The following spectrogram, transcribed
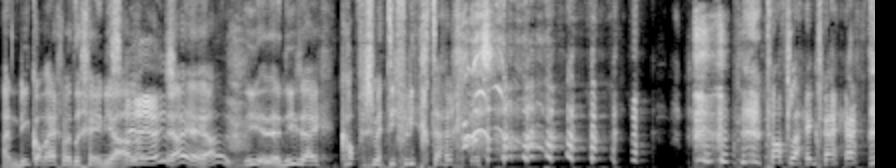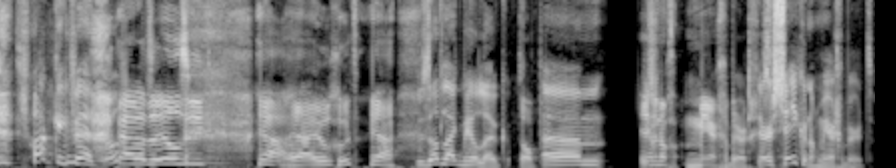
En die kwam echt met een geniale. Serieus? Ja, ja, ja. Die, en die zei, kap eens met die vliegtuigjes. dat lijkt mij echt fucking vet, toch? Ja, dat is heel ziek. Ja, ja heel goed. Ja, Dus dat lijkt me heel leuk. top. Ehm, Is er nog meer gebeurd er is zeker nog meer gebeurd.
